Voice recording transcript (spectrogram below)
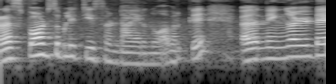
responsibilities ഉണ്ടായിരുന്നു. അവർക്ക് നിങ്ങളുടെ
